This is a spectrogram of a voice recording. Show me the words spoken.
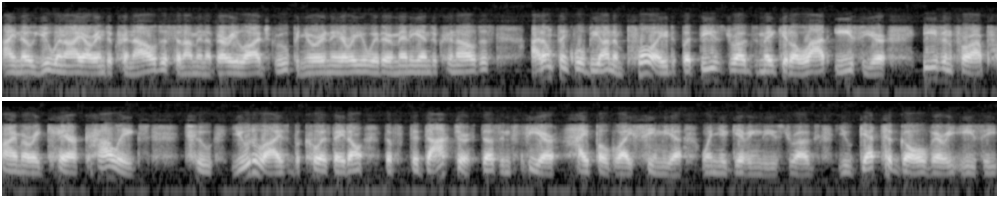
I know you and I are endocrinologists, and I'm in a very large group, and you're in an area where there are many endocrinologists. I don't think we'll be unemployed, but these drugs make it a lot easier, even for our primary care colleagues, to utilize because they don't the, the doctor doesn't fear hypoglycemia when you're giving these drugs. You get to goal very easy.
